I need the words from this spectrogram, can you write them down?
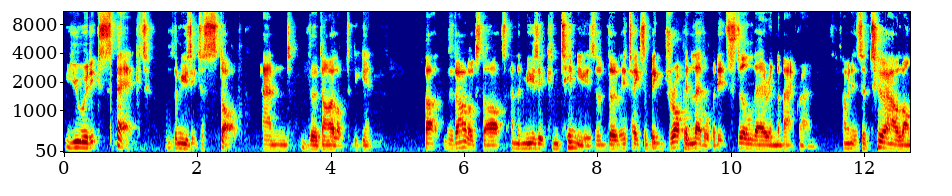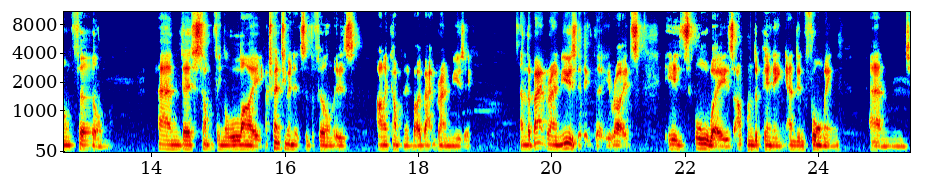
you would expect the music to stop and the dialogue to begin. But the dialogue starts and the music continues. It takes a big drop in level, but it's still there in the background. I mean, it's a two hour long film, and there's something like 20 minutes of the film is unaccompanied by background music. And the background music that he writes is always underpinning and informing and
